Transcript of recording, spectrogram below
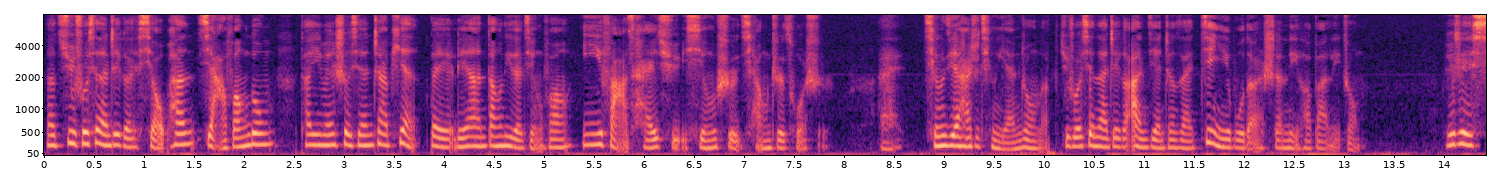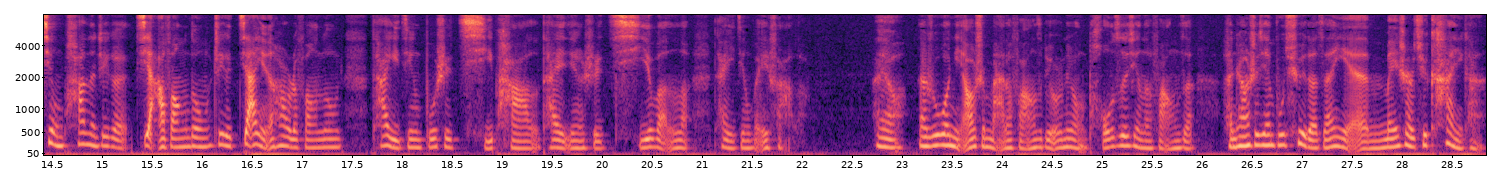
那据说现在这个小潘假房东，他因为涉嫌诈骗，被临安当地的警方依法采取刑事强制措施。哎，情节还是挺严重的。据说现在这个案件正在进一步的审理和办理中。我觉得这姓潘的这个假房东，这个加引号的房东，他已经不是奇葩了，他已经是奇闻了，他已经违法了。哎呦，那如果你要是买了房子，比如那种投资性的房子，很长时间不去的，咱也没事儿去看一看，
